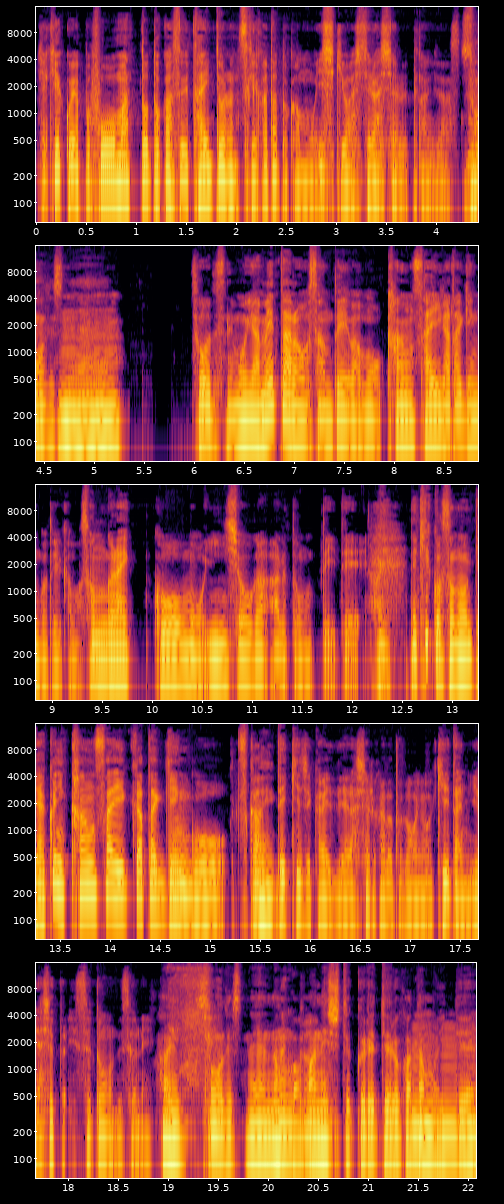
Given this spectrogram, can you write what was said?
じゃあ結構やっぱフォーマットとかそういうタイトルの付け方とかも意識はしてらっしゃるって感じなんですね。そうですね。そうですね。もうやめ太郎さんといえばもう関西型言語というかもうそんぐらいこうもう印象があると思っていて、はい、で結構その逆に関西型言語を使って記事書いていらっしゃる方とかも今、キータにいらっしゃったりすると思うんですよね。はい、そうですね。なんか真似してくれてる方もいて、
